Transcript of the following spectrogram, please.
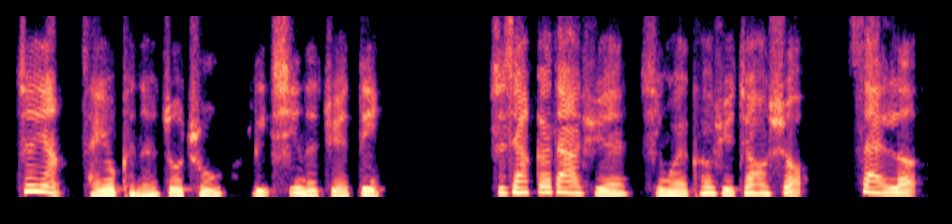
这样才有可能做出理性的决定。芝加哥大学行为科学教授塞勒，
